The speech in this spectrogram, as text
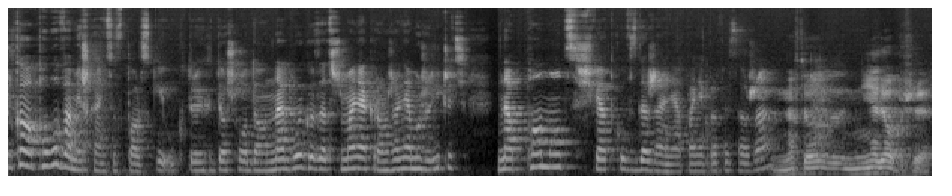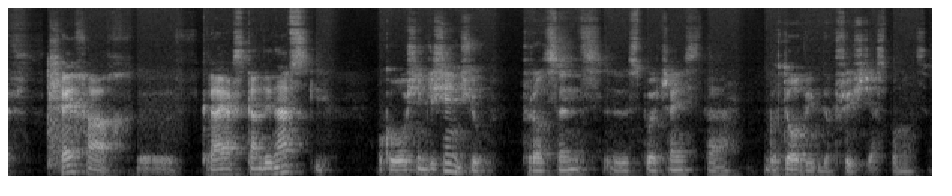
Tylko połowa mieszkańców Polski, u których doszło do nagłego zatrzymania krążenia, może liczyć na pomoc świadków zdarzenia, panie profesorze? No to niedobrze. W Czechach, w krajach skandynawskich około 80% społeczeństwa gotowych do przyjścia z pomocą.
